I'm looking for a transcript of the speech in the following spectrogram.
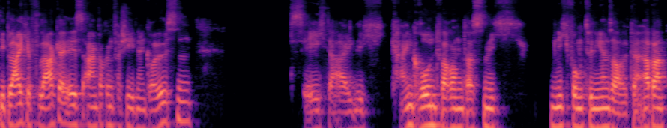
die gleiche Flagge ist, einfach in verschiedenen Größen, sehe ich da eigentlich keinen Grund, warum das nicht, nicht funktionieren sollte. Aber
